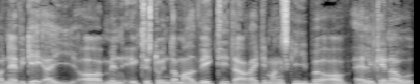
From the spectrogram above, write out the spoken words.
at navigere i, og, men ikke desto mindre meget vigtigt. Der er rigtig mange skibe, og alle kender jo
